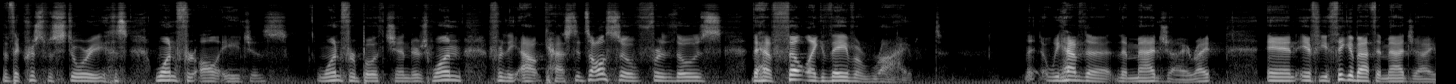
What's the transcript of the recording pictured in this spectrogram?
that the Christmas story is one for all ages, one for both genders, one for the outcast. It's also for those that have felt like they've arrived. We have the, the Magi, right? And if you think about the Magi,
